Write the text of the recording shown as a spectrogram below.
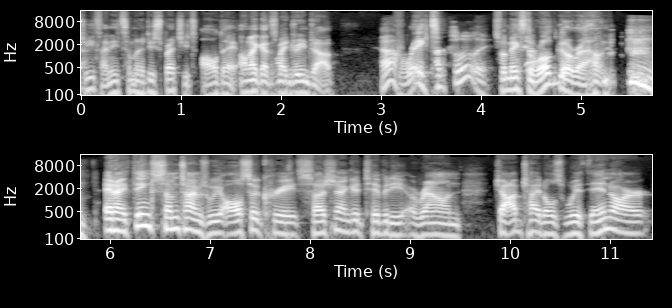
geez, I need someone to do spreadsheets all day. Oh my God, that's my dream job. Oh, great. Absolutely. That's what makes yeah. the world go round. and I think sometimes we also create such negativity around job titles within our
